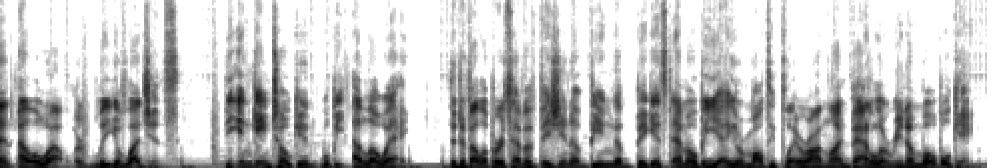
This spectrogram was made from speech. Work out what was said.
and LOL, or League of Legends. The in-game token will be LOA. The developers have a vision of being the biggest MOBA, or multiplayer online battle arena mobile game.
